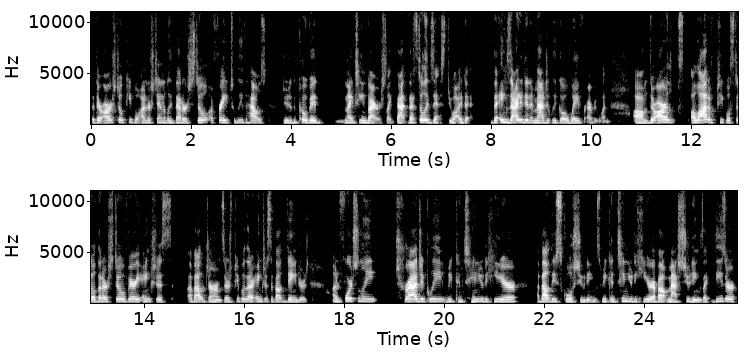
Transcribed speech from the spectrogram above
but there are still people, understandably, that are still afraid to leave the house due to the COVID 19 virus. Like that, that still exists. You all, the anxiety didn't magically go away for everyone. Um, there are a lot of people still that are still very anxious about germs. There's people that are anxious about dangers. Unfortunately, tragically, we continue to hear about these school shootings. We continue to hear about mass shootings. Like these are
